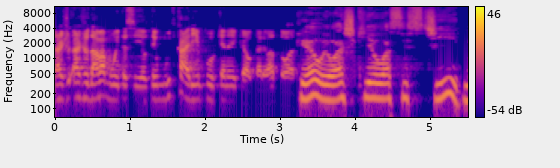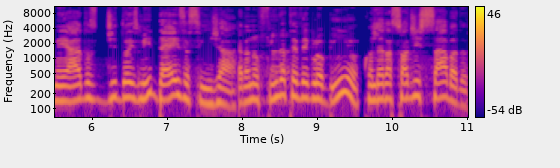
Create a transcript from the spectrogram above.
aj- ajudava muito, assim. Eu tenho muito carinho por Kenan Nickel, cara, eu adoro. Que eu, eu acho que eu assisti meados de 2010, assim, já. Era no fim da TV Globinho, quando era só de sábado.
